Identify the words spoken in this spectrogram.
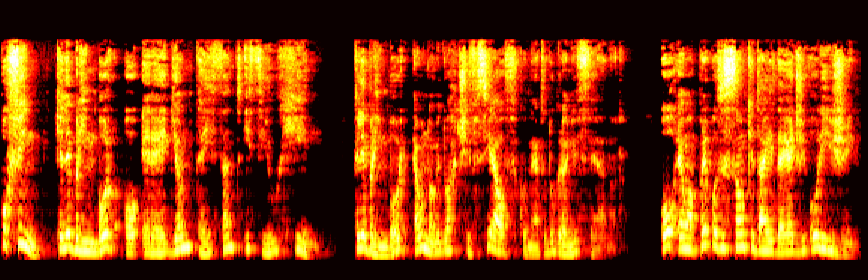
Por fim, Celebrimbor ou Eregion teithant ithiu hin. Celebrimbor é o nome do artífice élfico, neto do grande Fëanor. O é uma preposição que dá a ideia de origem.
